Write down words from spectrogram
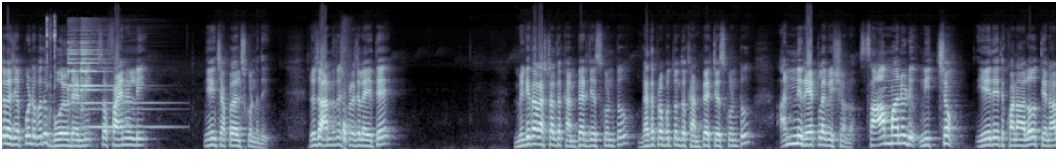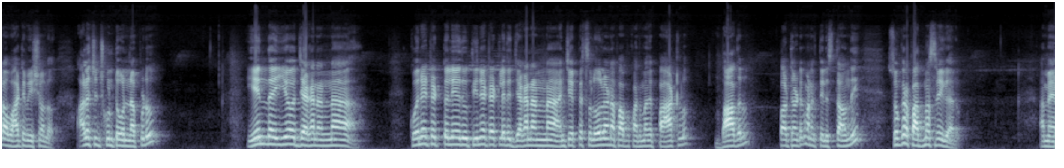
సో ఇలా చెప్పుకుంటూ పోతే బోలుడు అన్ని సో ఫైనల్లీ నేను చెప్పదలుచుకున్నది. ఈరోజు ఆంధ్రప్రదేశ్ ప్రజలైతే మిగతా రాష్ట్రాలతో కంపేర్ చేసుకుంటూ గత ప్రభుత్వంతో కంపేర్ చేసుకుంటూ అన్ని రేట్ల విషయంలో సామాన్యుడు నిత్యం ఏదైతే కొనాలో తినాలో వాటి విషయంలో ఆలోచించుకుంటూ ఉన్నప్పుడు ఏందయ్యో జగనన్న కొనేటట్టు లేదు తినేటట్టు లేదు జగనన్న అని చెప్పేసి లోన పాప కొంతమంది పాటలు బాధలు పడుతున్నట్టుగా మనకు తెలుస్తూ ఉంది. శుక్ర పద్మశ్రీ గారు ఆమె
